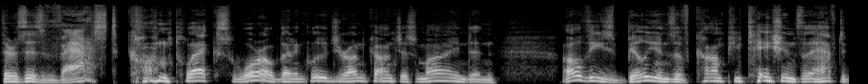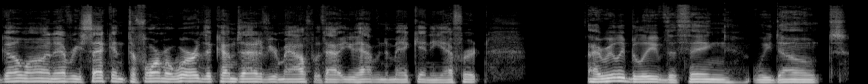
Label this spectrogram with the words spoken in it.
there's this vast, complex world that includes your unconscious mind and all these billions of computations that have to go on every second to form a word that comes out of your mouth without you having to make any effort. I really believe the thing we don't,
